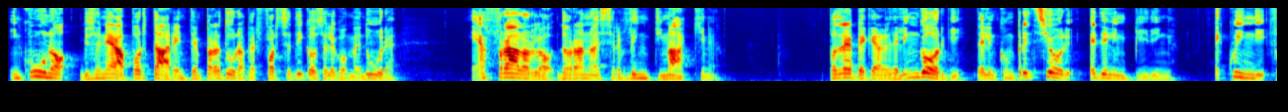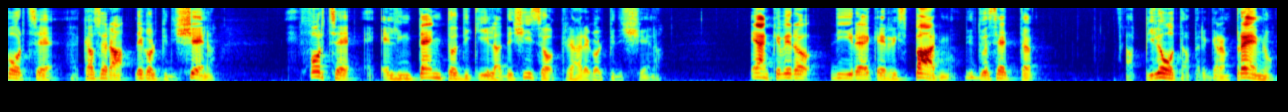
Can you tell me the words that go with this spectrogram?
In Q1 bisognerà portare in temperatura per forza di cose le gomme dure e a frarlo dovranno essere 20 macchine. Potrebbe creare degli ingorghi, delle incomprensioni e dell'impeding e quindi forse causerà dei colpi di scena. Forse è l'intento di chi l'ha deciso creare colpi di scena. È anche vero dire che il risparmio di due set a pilota per Gran Premio,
